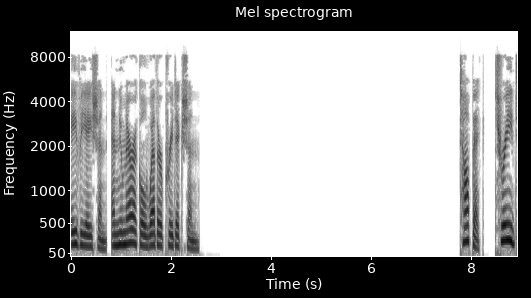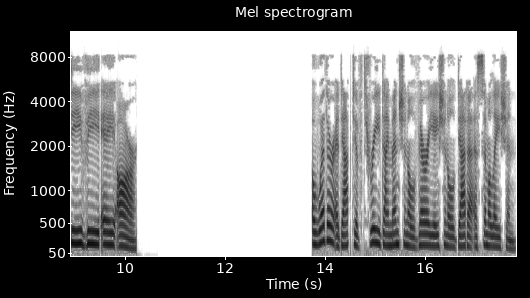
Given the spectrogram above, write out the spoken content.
aviation, and numerical weather prediction. 3D VAR A weather-adaptive three-dimensional variational data assimilation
